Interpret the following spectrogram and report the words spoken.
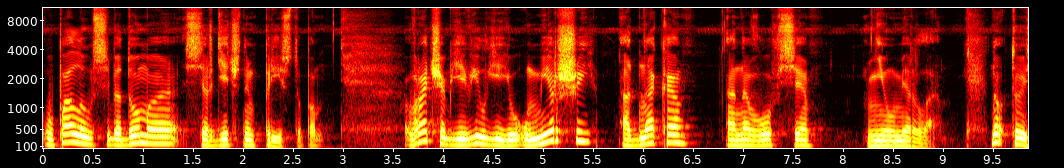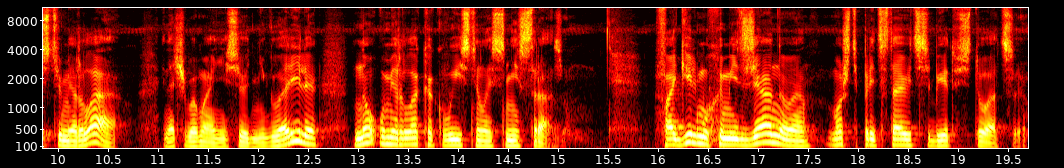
упала у себя дома сердечным приступом. Врач объявил ее умершей, однако она вовсе не умерла. Ну, то есть умерла, иначе бы мы о ней сегодня не говорили, но умерла, как выяснилось, не сразу. Фагиль Мухамедзянова, можете представить себе эту ситуацию,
